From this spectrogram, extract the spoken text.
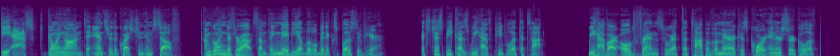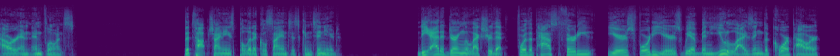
Di asked, going on to answer the question himself. I'm going to throw out something maybe a little bit explosive here. It's just because we have people at the top. We have our old friends who are at the top of America's core inner circle of power and influence. The top Chinese political scientist continued. Di added during the lecture that for the past 30 years, 40 years, we have been utilizing the core power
